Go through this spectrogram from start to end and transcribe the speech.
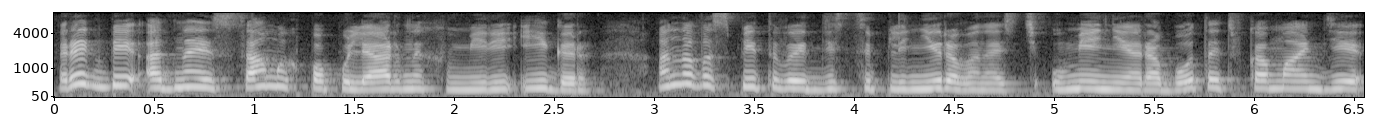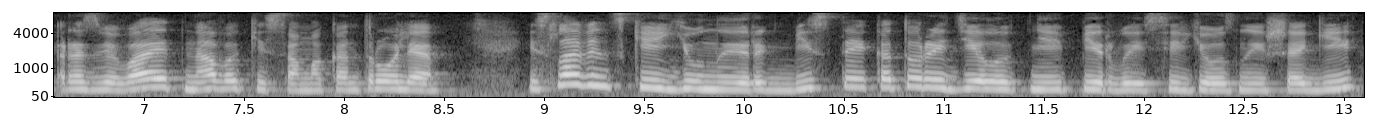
Регби – одна из самых популярных в мире игр. Она воспитывает дисциплинированность, умение работать в команде, развивает навыки самоконтроля. И славянские юные регбисты, которые делают в ней первые серьезные шаги,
